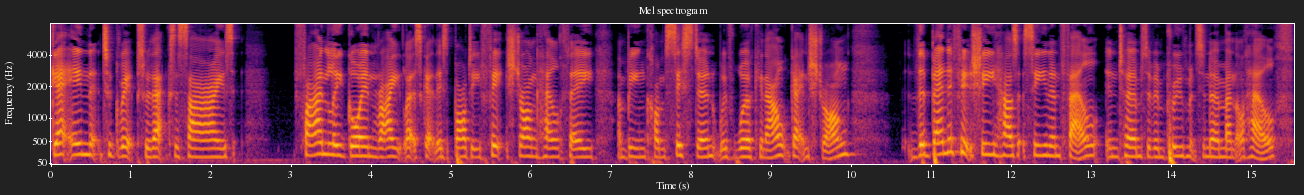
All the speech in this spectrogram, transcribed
getting to grips with exercise, finally going right let's get this body fit strong healthy and being consistent with working out getting strong the benefits she has seen and felt in terms of improvements in her mental health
